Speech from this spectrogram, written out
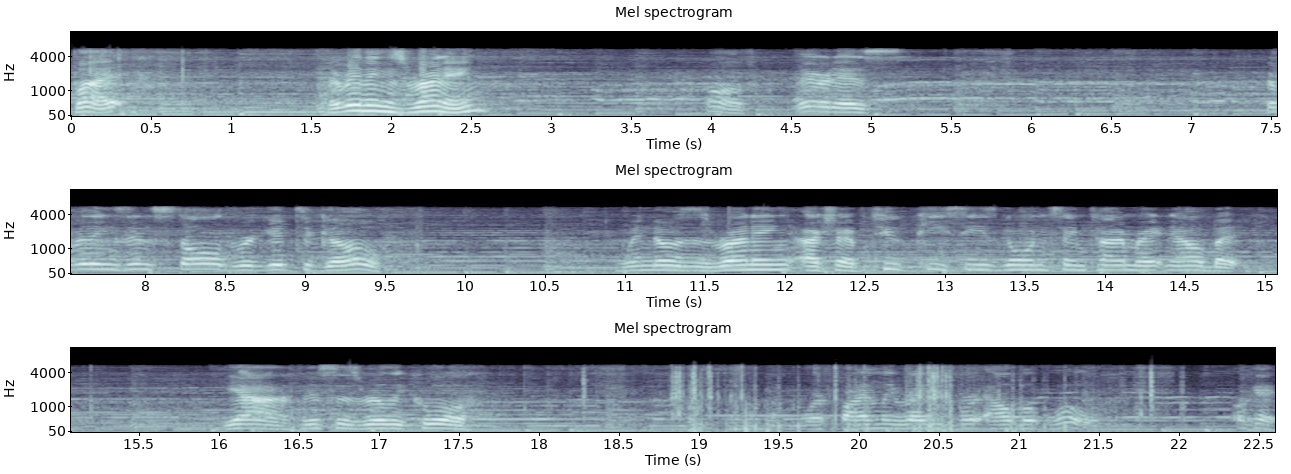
But, everything's running. Oh, there it is. Everything's installed. We're good to go. Windows is running. Actually, I have two PCs going at the same time right now, but yeah, this is really cool. We're finally ready for album. Whoa. Okay,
